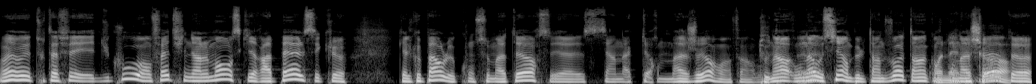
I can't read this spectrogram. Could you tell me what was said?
Ouais, ouais, tout à fait. Et du coup, en fait, finalement, ce qu'il rappelle, c'est que quelque part, le consommateur, c'est c'est un acteur majeur. Enfin, Tout on a fait. on a aussi un bulletin de vote hein, quand On achète. euh,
